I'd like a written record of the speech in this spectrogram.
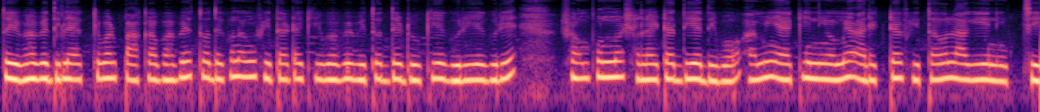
তো এইভাবে দিলে একেবারে পাকাভাবে। তো দেখুন আমি ফিতাটা কীভাবে ভিতর দিয়ে ঢুকিয়ে, ঘুরিয়ে ঘুরিয়ে সম্পূর্ণ সেলাইটা দিয়ে দিব। আমি একই নিয়মে আরেকটা ফিতাও লাগিয়ে নিচ্ছি।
